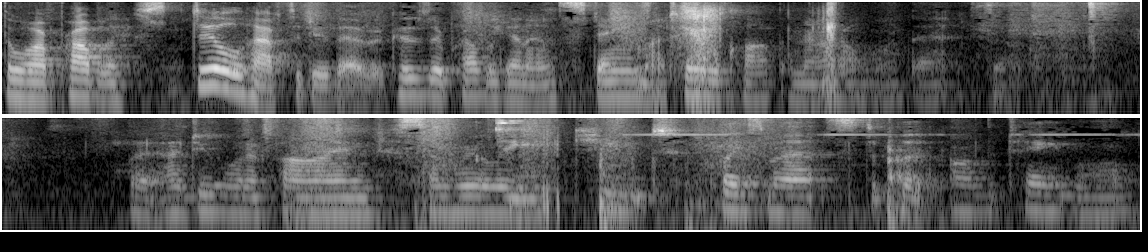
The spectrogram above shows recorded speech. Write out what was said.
Though I probably still have to do that because they're probably going to stain my tablecloth and I don't want that. So, But I do want to find some really cute placemats to put on the table.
